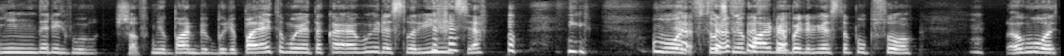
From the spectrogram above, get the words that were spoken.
мне не дарили пупсов, мне Барби были, поэтому я такая выросла, видите? Вот, потому что Барби были вместо пупсов. Вот.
